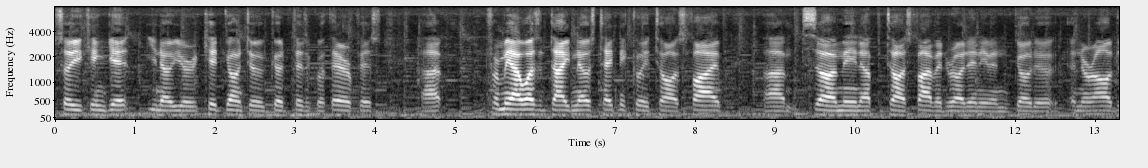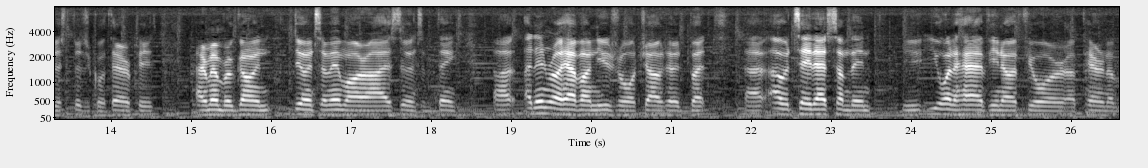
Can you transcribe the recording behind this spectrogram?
so you can get you know your kid going to a good physical therapist. Uh, for me, I wasn't diagnosed technically until I was five. Um, so I mean, up until I was five, I really didn't even go to a neurologist, physical therapist. I remember going doing some MRIs, doing some things. Uh, I didn't really have unusual childhood, but uh, I would say that's something you, you want to have, you know, if you're a parent of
